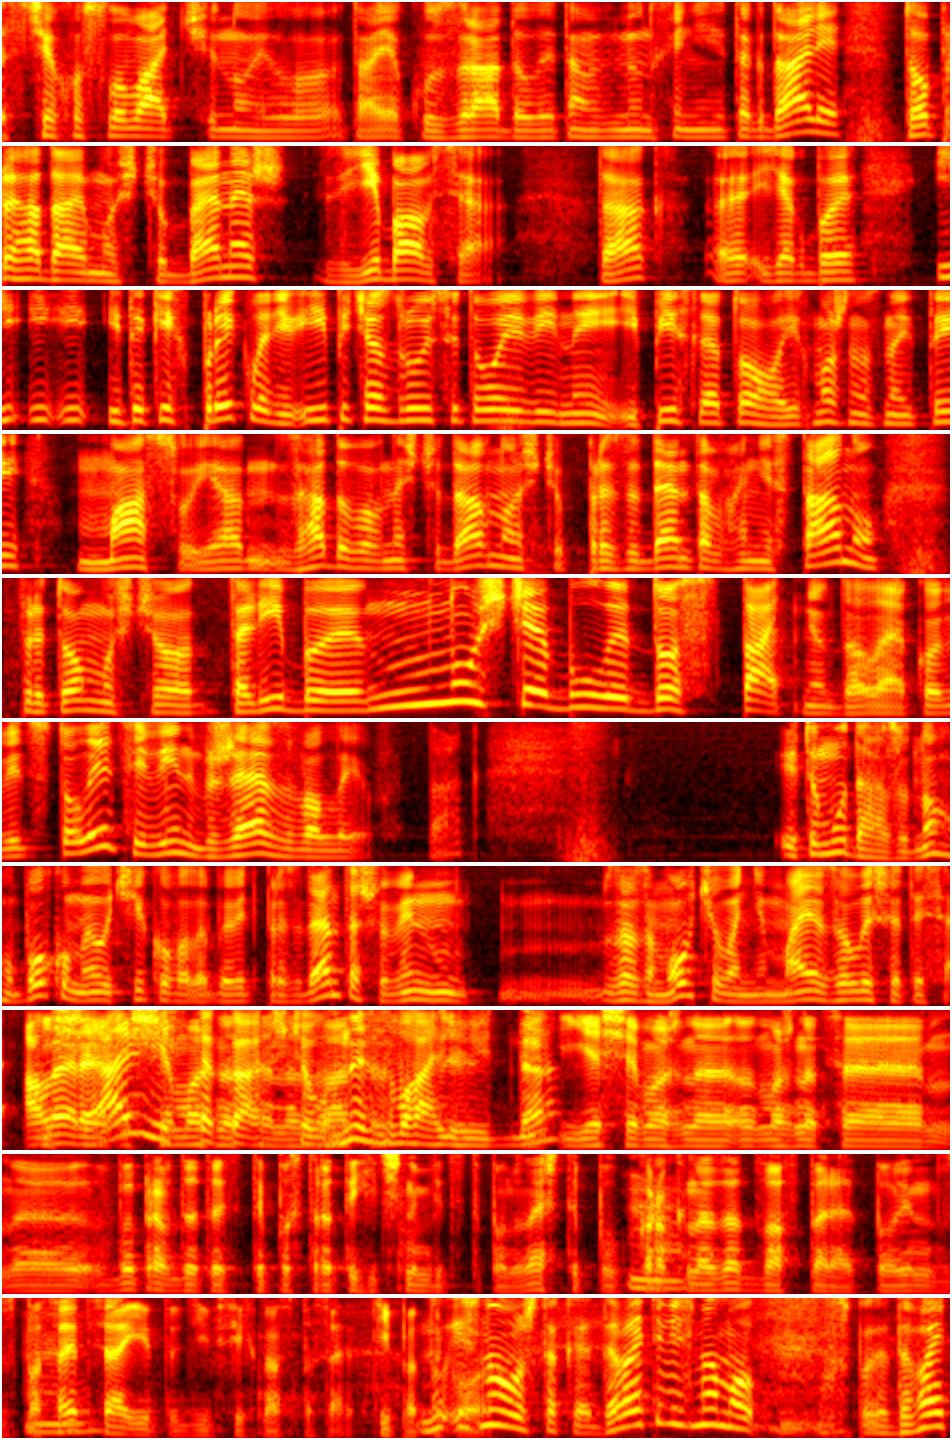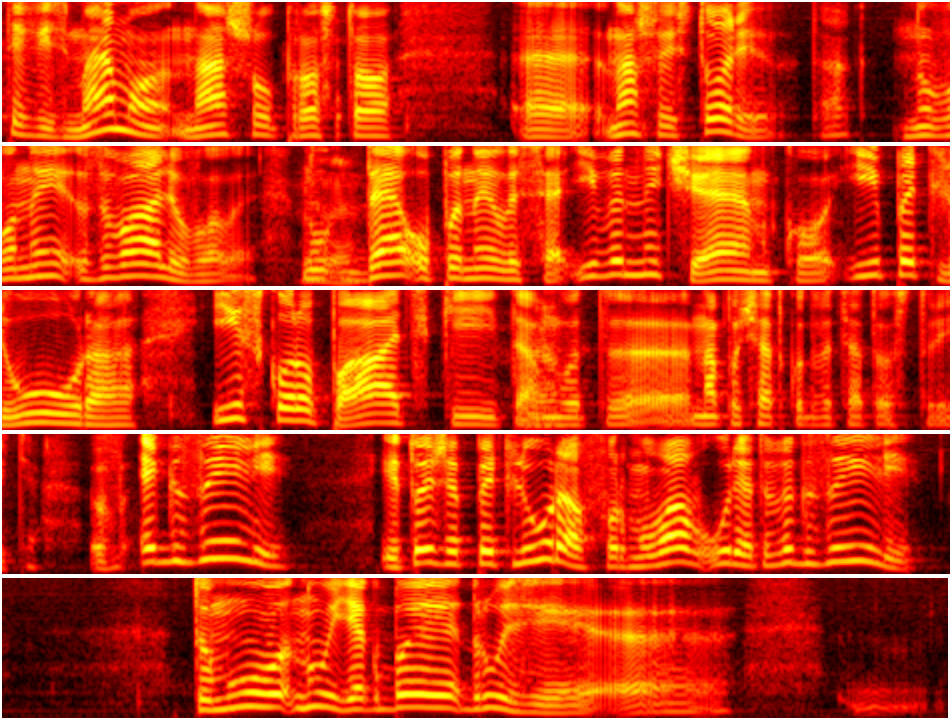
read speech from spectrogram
з Чехословаччиною, та яку зрадили там в Мюнхені і так далі, то пригадаємо, що Бенеш з'їбався. Так, Е, якби і, і, і, і таких прикладів, і під час Другої світової війни, і після того їх можна знайти масу. Я згадував нещодавно, що президент Афганістану, при тому, що таліби ну ще були достатньо далеко від столиці, він вже звалив. Так? І тому, да, з одного боку, ми очікували би від президента, що він за замовчуванням має залишитися. Але ще- реальність ще така, що назвати. вони звалюють. Да? Є ще можна, можна це е, виправдати, типу, стратегічним відступом. Знаєш, типу, крок назад, два вперед. Бо він спасеться, і тоді всіх нас спасе. Типа Ну і знову ж таки, давайте візьмемо, господи, давайте візьмемо нашу просто е, нашу історію. Так? Ну вони звалювали. Ну, Да. де опинилися і Винниченко, і Петлюра, і Скоропадський, там, Да. от, е, на початку ХХ століття, в екзилі. І той же Петлюра формував уряд в екзилі. Тому, ну, якби, друзі. Е,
